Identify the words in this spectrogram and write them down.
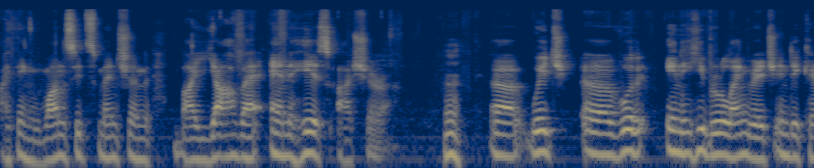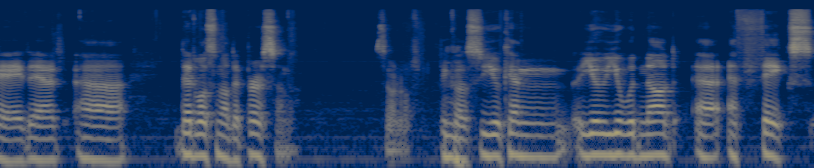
i think once it's mentioned by yahweh and his asherah. Uh, which uh, would in Hebrew language indicate that uh, that was not a person, sort of, because you can you you would not uh, affix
